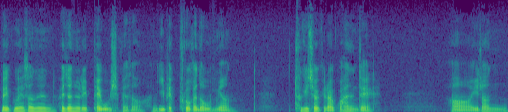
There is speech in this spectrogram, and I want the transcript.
외국에서는 회전율이 150에서 한 200%가 넘으면 투기적이라고 하는데 어, 이런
